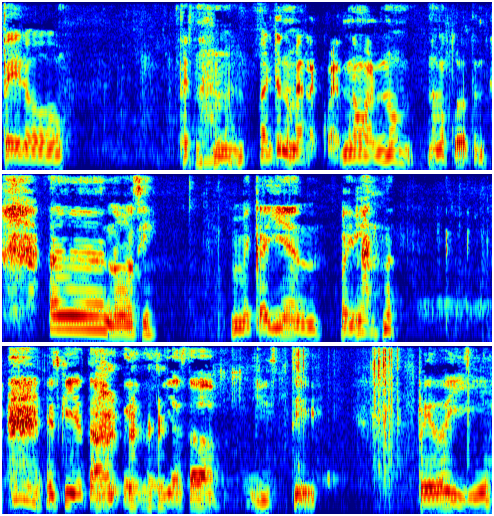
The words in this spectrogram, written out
Pero. Pues no, no, ahorita no me recuerdo, no, no, no me acuerdo tanto. Ah, no, sí. Me caí en bailando. Es que ya estaba pedo, ya estaba, este, pedo y,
